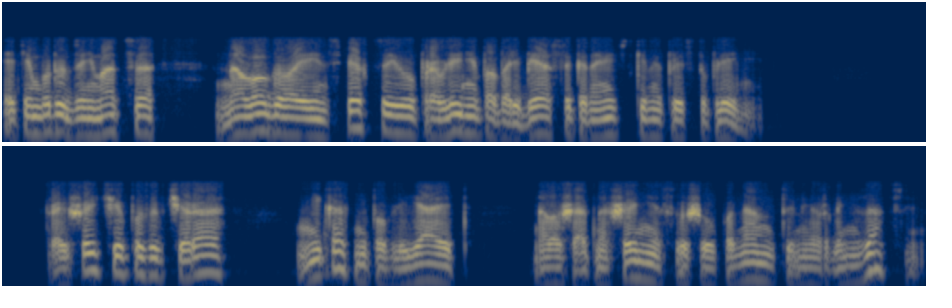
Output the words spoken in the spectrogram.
Этим будут заниматься налоговая инспекция и управление по борьбе с экономическими преступлениями. Происшедшее позавчера никак не повлияет на ваши отношения с вышеупомянутыми организациями.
